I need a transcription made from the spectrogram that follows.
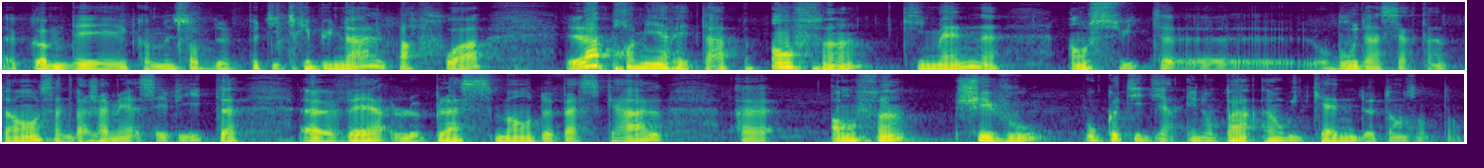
euh, comme, des, comme une sorte de petit tribunal parfois. La première étape, enfin, qui mène ensuite, au bout d'un certain temps, ça ne va jamais assez vite, vers le placement de Pascal, enfin, chez vous, au quotidien, et non pas un week-end de temps en temps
